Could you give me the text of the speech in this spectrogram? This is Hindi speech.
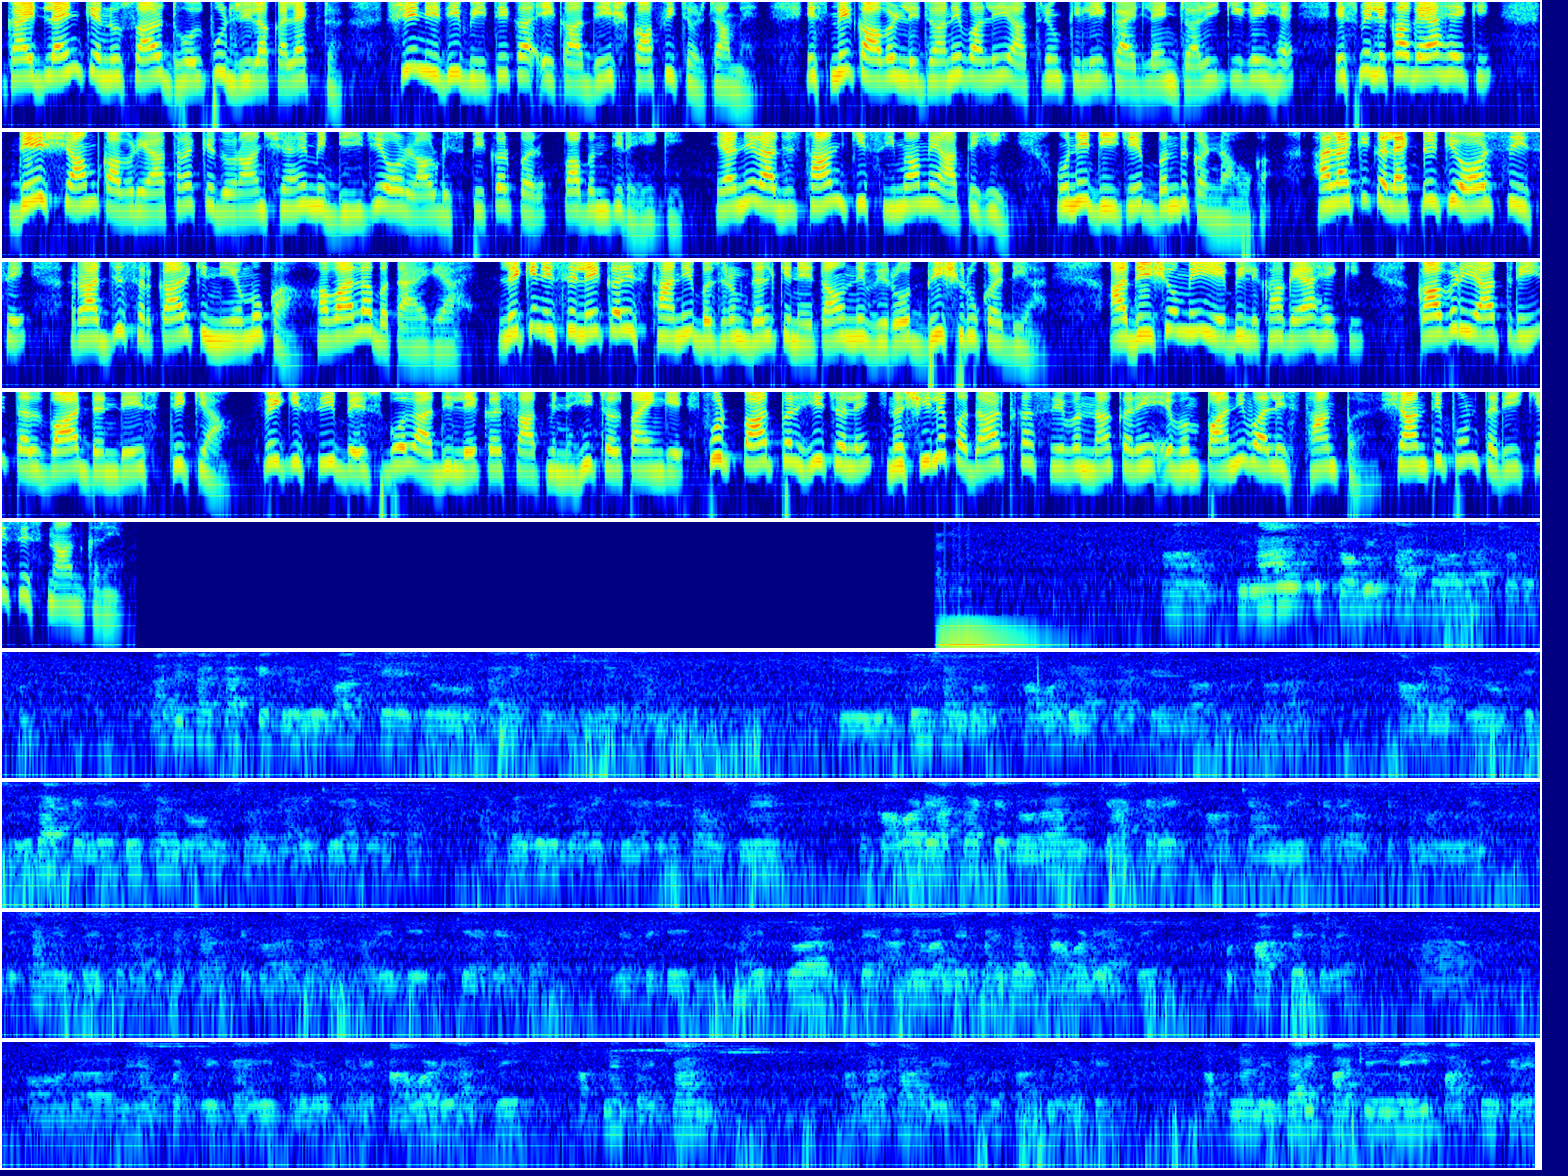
गाइडलाइन के अनुसार धौलपुर जिला कलेक्टर श्री निधि बीते का एक आदेश काफ़ी चर्चा में है। इसमें कावड़ ले जाने वाले यात्रियों के लिए गाइडलाइन जारी की गई है। इसमें लिखा गया है कि देर शाम कावड़ यात्रा के दौरान शहर में डीजे और लाउड स्पीकर पर पाबंदी रहेगी। यानी राजस्थान की सीमा में आते ही उन्हें डीजे बंद करना होगा। हालाँकि कलेक्टर की ओर से इसे राज्य सरकार के नियमों का हवाला बताया गया है, लेकिन इसे लेकर स्थानीय बजरंग दल के नेताओं ने विरोध भी शुरू कर दिया है। आदेशों में ये भी लिखा गया है कि कावड़ यात्री, तलवार, डंडे स्टिक या वे किसी बेसबॉल आदि लेकर साथ में नहीं चल पाएँगे। फुटपाथ पर ही चलें, नशीले पदार्थ का सेवन न करें एवं पानी वाले स्थान पर शांतिपूर्ण तरीके से स्नान करें। दिनांक 24 सात 2024 को राज्य सरकार के गृह विभाग के जो डायरेक्शंस मिले थे हमें, कि डूस एंड डोंट्स कावड़ यात्रा के दौरान कावड़ यात्रियों की सुविधा के लिए डूस एंड डोंट्स जारी किया गया था एडवाइजरी जारी किया गया था। उसमें कावड़ यात्रा के दौरान क्या करे और क्या नहीं करे, उसके संबंध में दिशा निर्देश राज्य सरकार के द्वारा जारी किया गया था। जैसे कि हरिद्वार से आने वाले पैदल कावड़ यात्री फुटपाथ पे चले और नहर पटरी का ही प्रयोग करें। कावड़ यात्री अपने पहचान, आधार कार्ड ये सब साथ में रखें। अपना निर्धारित पार्किंग में ही पार्किंग करें।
